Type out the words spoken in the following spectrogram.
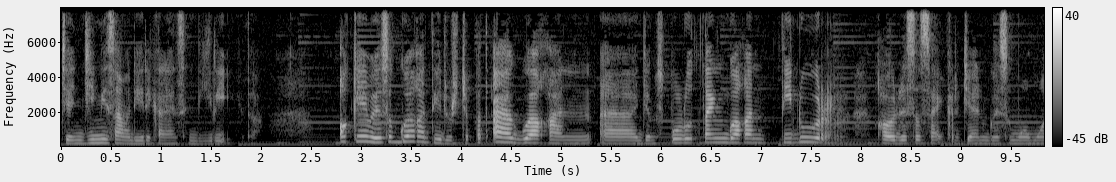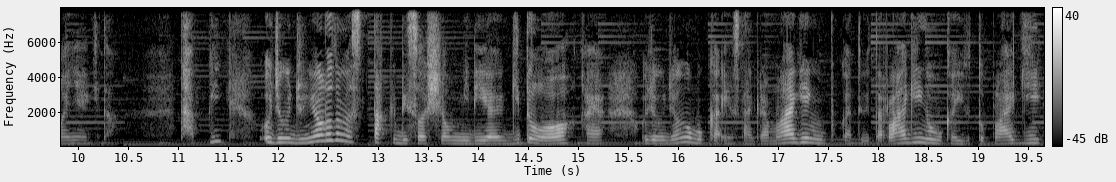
janji nih sama diri kalian sendiri gitu? Oke okay, besok gue akan tidur cepet. Ah gue akan uh, jam 10 tank gue akan tidur kalau udah selesai kerjaan gue semua muanya gitu tapi ujung-ujungnya lo tuh stuck di social media gitu loh. Kayak ujung-ujungnya ngebuka Instagram lagi ngebuka Twitter lagi ngebuka YouTube lagi.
